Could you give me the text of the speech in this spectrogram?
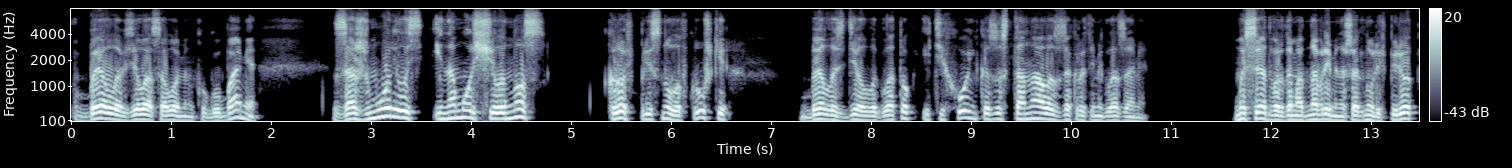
Белла взяла соломинку губами, зажмурилась и наморщила нос. Кровь плеснула в кружке. Белла сделала глоток и тихонько застонала с закрытыми глазами. Мы с Эдвардом одновременно шагнули вперед.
